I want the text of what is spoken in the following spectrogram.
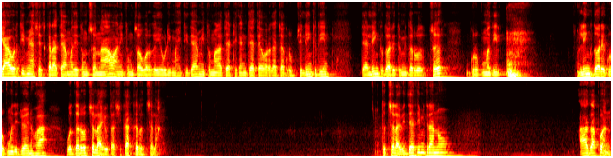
यावरती मेसेज करा. त्यामध्ये तुमचं नाव आणि तुमचा वर्ग एवढी माहिती द्या. मी तुम्हाला त्या ठिकाणी त्या त्या वर्गाच्या ग्रुपची लिंक देईन. त्या लिंकद्वारे तुम्ही दररोजचं ग्रुपमधील लिंकद्वारे ग्रुपमध्ये जॉईन व्हा व दररोजचं लाईव्ह तासिका करत चला. तर चला विद्यार्थी मित्रांनो आज आपण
